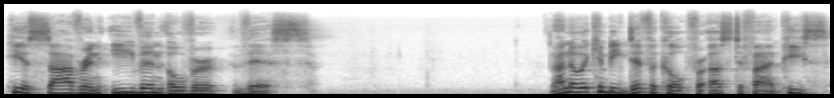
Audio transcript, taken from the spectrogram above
He is sovereign even over this. I know it can be difficult for us to find peace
